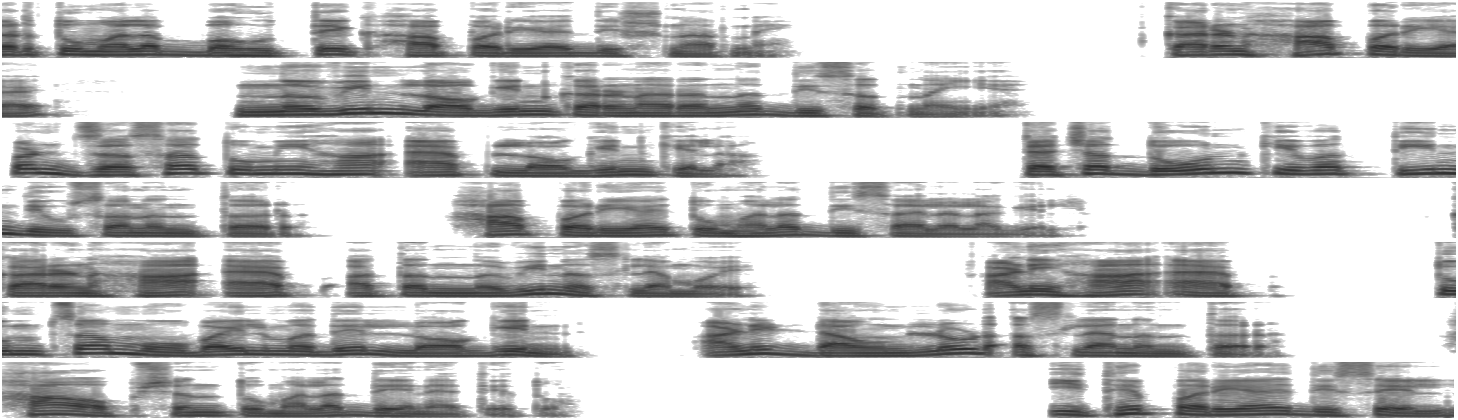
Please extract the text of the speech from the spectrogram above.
तर तुम्हाला बहुतेक हा पर्याय दिसणार नाही. कारण हा पर्याय नवीन लॉग इन करणाऱ्यांना दिसत नाहीये. पण जसा तुम्ही हा ॲप लॉग इन केला त्याच्या दोन किंवा तीन दिवसानंतर हा पर्याय तुम्हाला दिसायला लागेल. कारण हा ॲप आता नवीन असल्यामुळे. आणि हा ॲप तुमचा मोबाईलमध्ये लॉग इन आणि डाउनलोड असल्यानंतर हा ऑप्शन तुम्हाला देण्यात येतो. इथे पर्याय दिसेल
